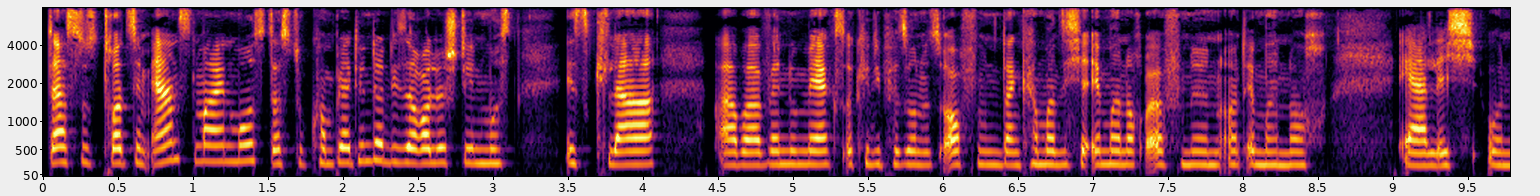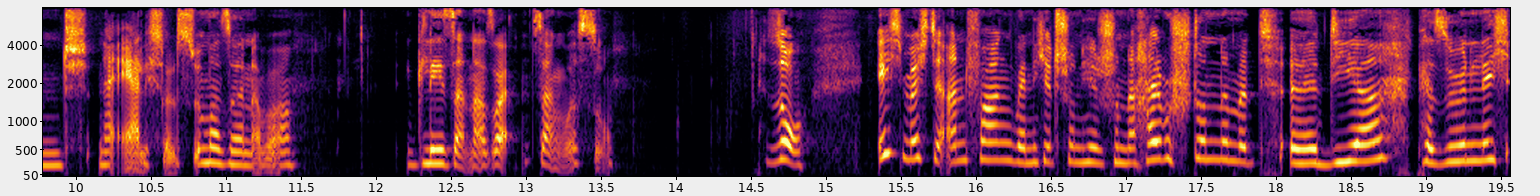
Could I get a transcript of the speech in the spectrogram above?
Dass du es trotzdem ernst meinen musst, dass du komplett hinter dieser Rolle stehen musst, ist klar. Aber wenn du merkst, okay, die Person ist offen, dann kann man sich ja immer noch öffnen und immer noch ehrlich und, na, ehrlich solltest du immer sein, aber gläserner sein, sagen wir es so. So, ich möchte anfangen, wenn ich jetzt schon hier schon eine halbe Stunde mit äh, dir persönlich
